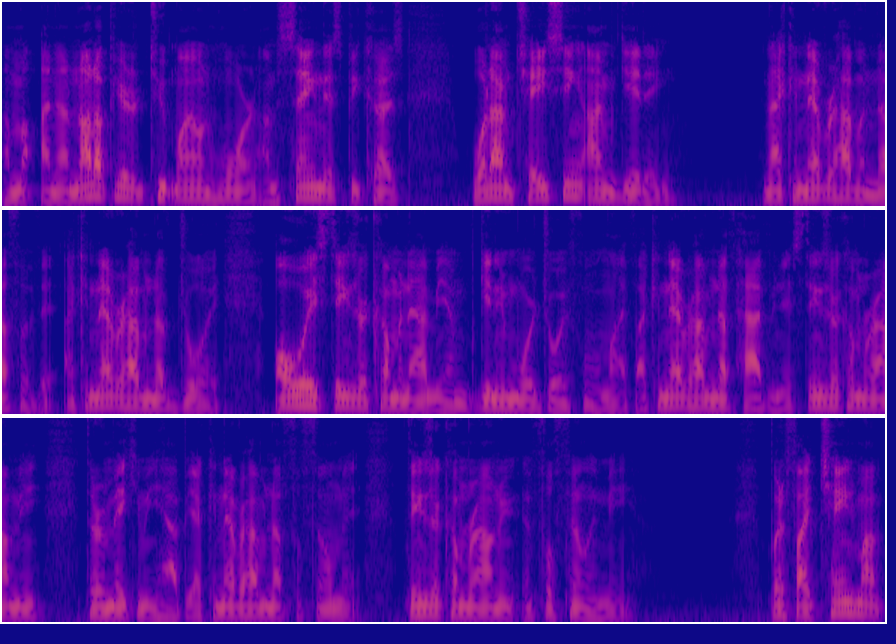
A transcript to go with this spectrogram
I'm not, and I'm not up here to toot my own horn. I'm saying this because what I'm chasing, I'm getting. And I can never have enough of it. I can never have enough joy. Always things are coming at me. I'm getting more joyful in life. I can never have enough happiness. Things are coming around me that are making me happy. I can never have enough fulfillment. Things are coming around me and fulfilling me. But if I change my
